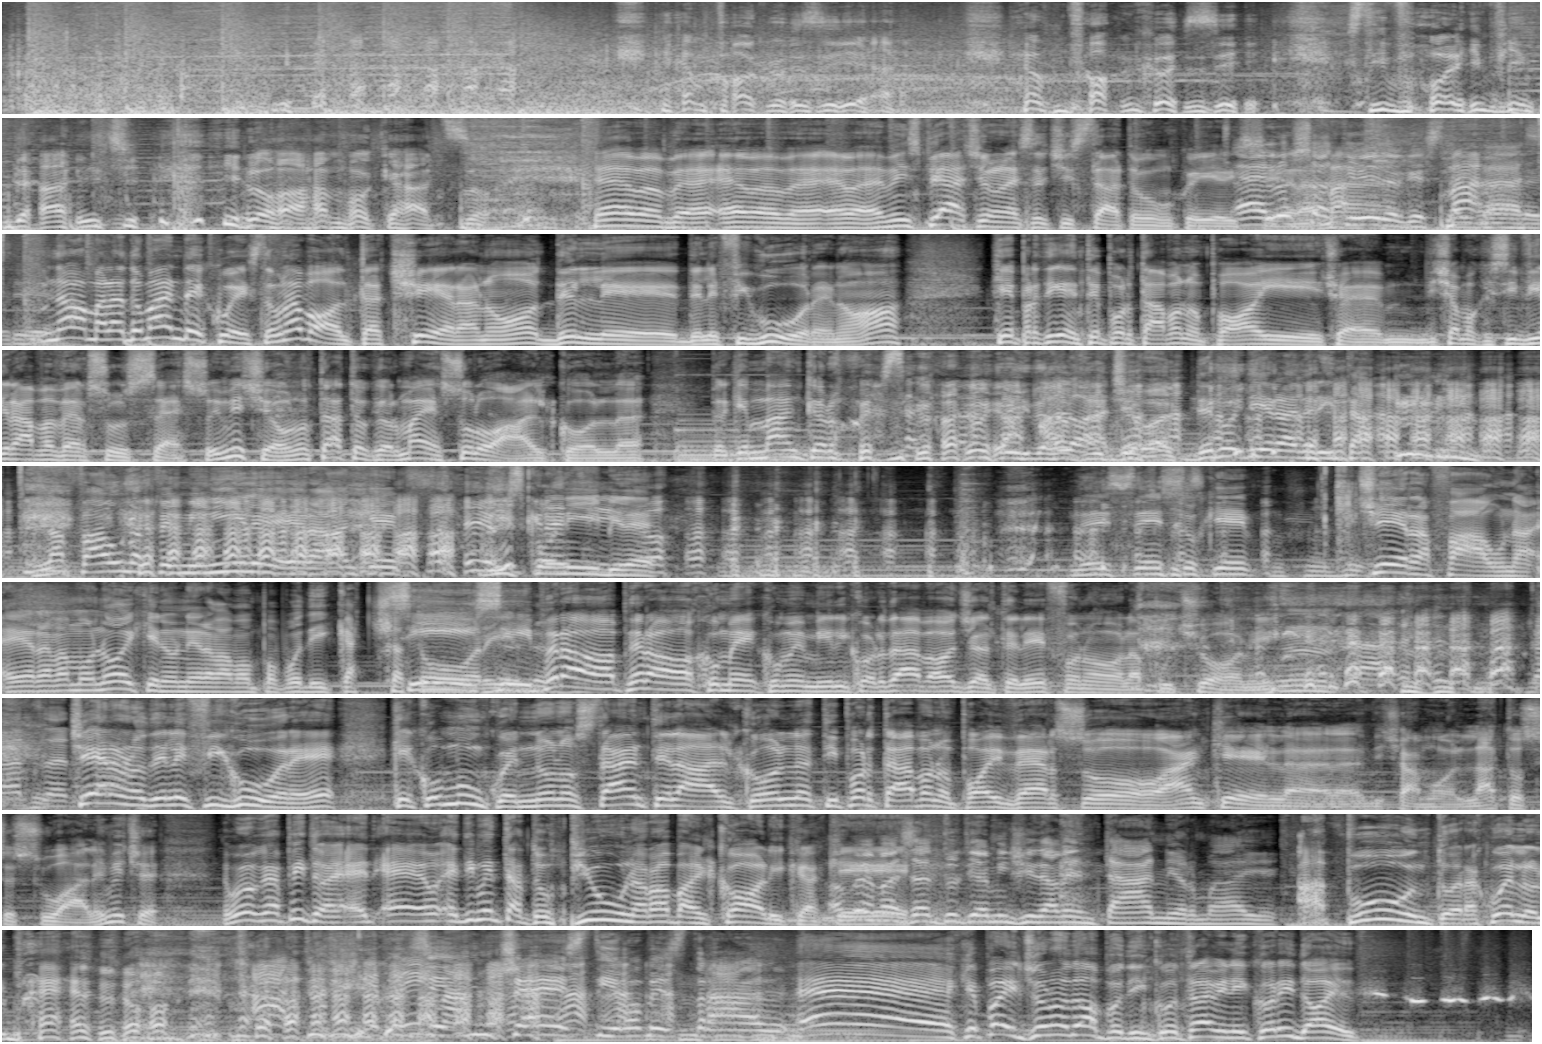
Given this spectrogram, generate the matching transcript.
È un po' così, eh. È un po' così. Sti voli pindarici. Io lo amo, cazzo. Eh vabbè, eh vabbè, eh, vabbè. mi spiace non esserci stato comunque ieri Eh, sera. lo so, ti vedo che stai ma- male. No, ma la domanda è questa. Una volta c'erano delle, delle figure, no? Che praticamente portavano poi, cioè, diciamo che si virava verso il sesso. Invece ho notato che ormai è solo alcol. Perché mancano queste cose Allora, devo, devo dire la verità. La fauna femminile era anche Sei disponibile. Nel senso che c'era fauna, eravamo noi che non eravamo proprio dei Sì, cacciatori. sì, però, però come, come mi ricordava oggi al telefono la Puccioni, c'erano delle figure che comunque nonostante l'alcol ti portavano poi verso anche il, il- diciamo, il lato sessuale. Invece, da quello che ho capito, è, è- è diventato più una roba alcolica che... Vabbè, ma siamo tutti amici da vent'anni ormai. Appunto, era quello il bello. Ah, incesti, robe strane. Eh, che poi il giorno dopo ti incontravi nei corridoi.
